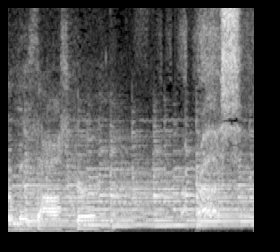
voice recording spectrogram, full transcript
Miss Oscar. Russ.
